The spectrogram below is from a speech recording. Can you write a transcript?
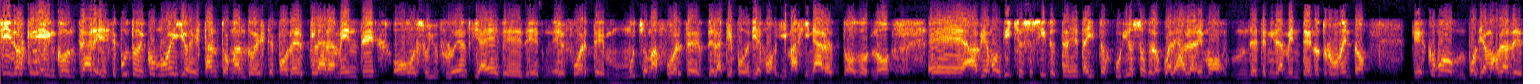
sino que encontrar este punto de cómo ellos están tomando este poder claramente o su influencia es de, fuerte, mucho más fuerte de la que podríamos imaginar todos, ¿no? habíamos dicho, esos sí, tres detallitos curiosos de los cuales hablaremos detenidamente en otro momento, que es como, podríamos hablar de,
